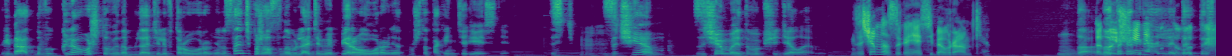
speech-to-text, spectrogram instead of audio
ребят, ну вы клево, что вы наблюдатели второго уровня, но станьте, пожалуйста, наблюдателями первого уровня, потому что так интереснее. То есть, Мгм. зачем? Зачем мы это вообще делаем? Зачем нас загонять себя в рамки? Ну да, но Такое это как реально, будто это- вот, то есть-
